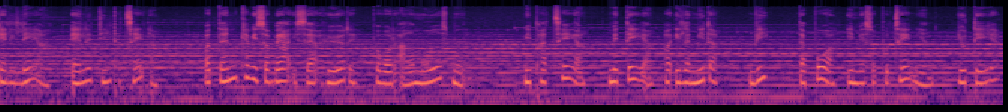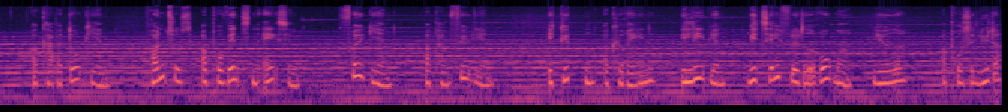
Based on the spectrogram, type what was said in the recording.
Galilæer, alle de, der taler? Hvordan kan vi så hver især høre det på vort eget modersmål? Vi parterer medeer og Elamitter, vi, der bor i Mesopotamien, Judæa og Kappadokien, Pontus og provinsen Asien, Frygien og Pamfylien, Ægypten og Kyrene, i Libyen, vi tilflyttede romere, jøder og proselytter,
